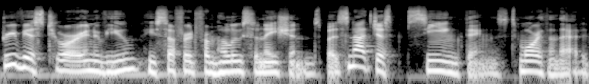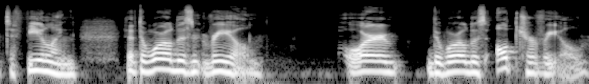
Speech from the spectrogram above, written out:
Previous to our interview, he suffered from hallucinations, but it's not just seeing things, it's more than that. It's a feeling that the world isn't real or the world is ultra real.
